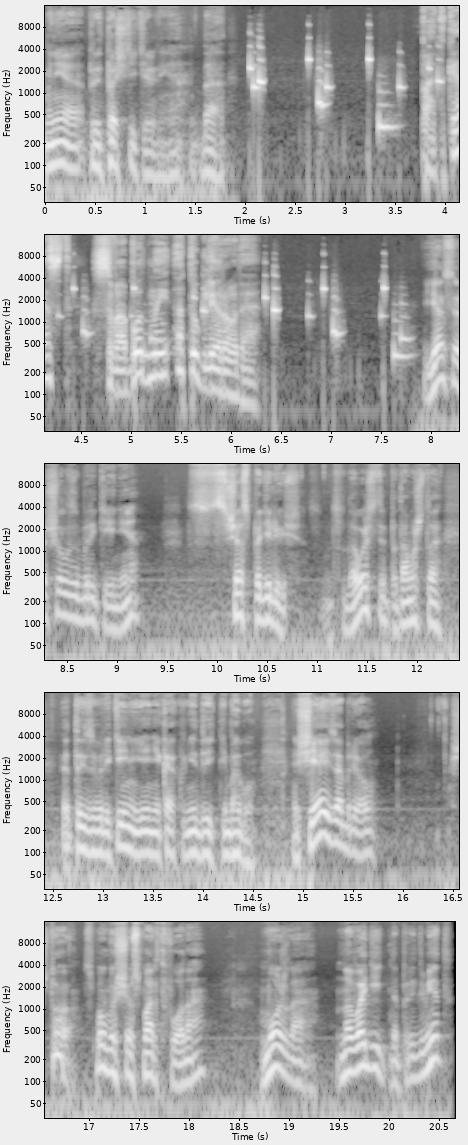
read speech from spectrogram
мне предпочтительнее, да. Подкаст «Свободный от углерода». Я совершил изобретение. Сейчас поделюсь с удовольствием, потому что это изобретение я никак внедрить не могу. Значит, я изобрел, что с помощью смартфона можно наводить на предмет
